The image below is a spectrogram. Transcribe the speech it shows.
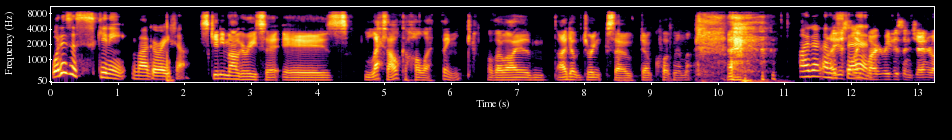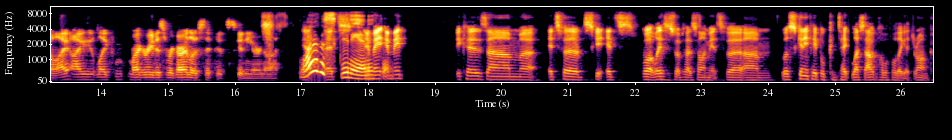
What is a skinny margarita? Skinny margarita is less alcohol, I think. Although I am, I don't drink, so don't quote me on that. I don't understand. I just like margaritas in general. I, I like margaritas regardless if it's skinny or not. Why are the It's- skinny It anything? made, it made because um uh, it's for ski- it's well at least this website's telling me it's for um well skinny people can take less alcohol before they get drunk.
